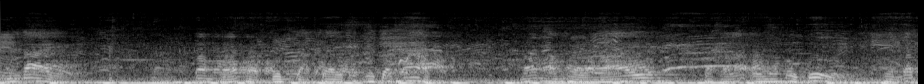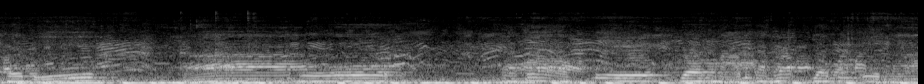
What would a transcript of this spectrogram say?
นี่ไม่ได้ต้องขอขอบคุณจากใจก็คือเจ้าภาพน้อมนำถวายสักการะองค์หลวงปู่จุ้ยเห็นวัดโพสีสาธุแล้วก็มีโยมถามกันครับโยมท่านอื่นมา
